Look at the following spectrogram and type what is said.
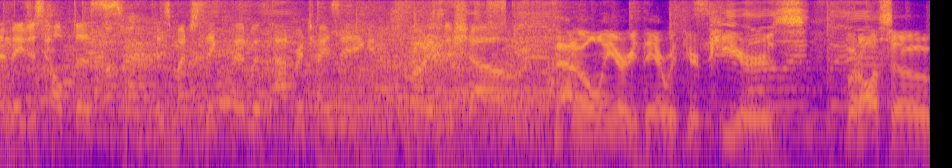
and they just helped us as much as they could with advertising and promoting the show. Not only are you there with your peers, but also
